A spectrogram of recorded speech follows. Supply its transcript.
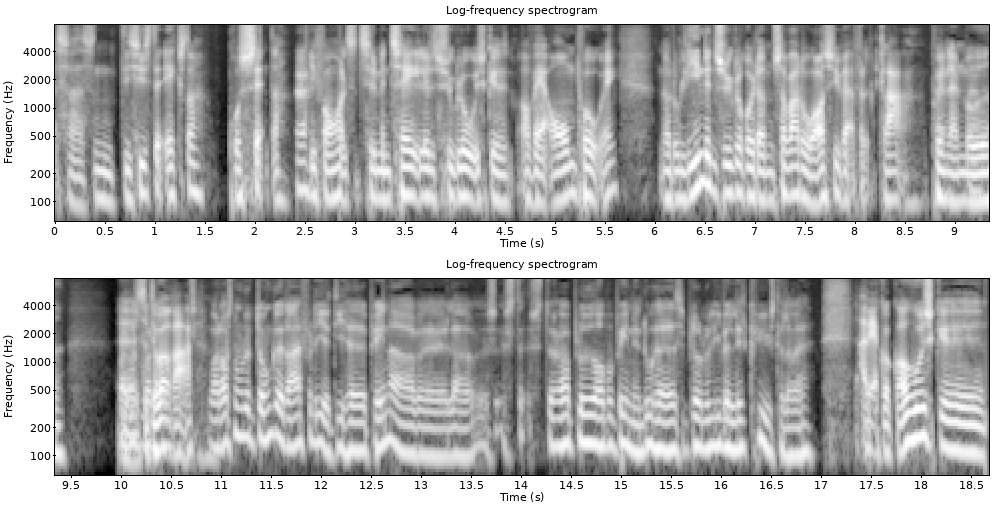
altså sådan de sidste ekstra procenter ja. i forhold til, til det mentale, det psykologiske at være ovenpå. Ikke? Når du lignede en cykelrytter, så var du også i hvert fald klar på ja, en eller anden måde. Var øh, så det var rart. Var der også nogen, der dunkede dig, fordi at de havde pænere eller større blod op på benene, end du havde, så blev du alligevel lidt kyst, eller hvad? Nej, jeg kan godt huske, øh,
